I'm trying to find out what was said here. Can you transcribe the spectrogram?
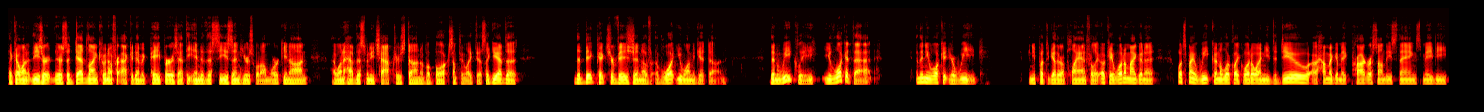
Like I want these are there's a deadline coming up for academic papers at the end of the season. Here's what I'm working on. I want to have this many chapters done of a book, something like this. Like you have the the big picture vision of, of what you want to get done. Then weekly, you look at that, and then you look at your week and you put together a plan for like, okay, what am I gonna what's my week going to look like? What do I need to do? Uh, how am I going to make progress on these things? Maybe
